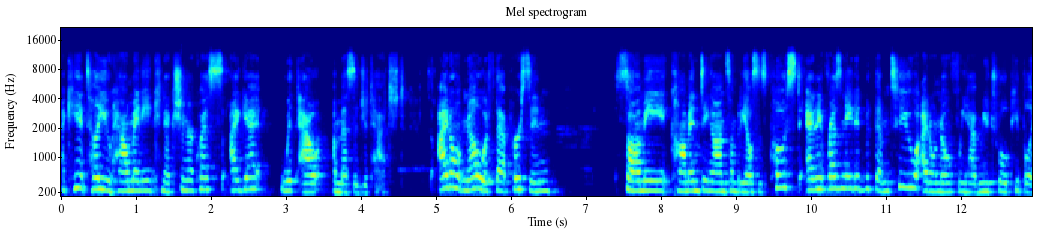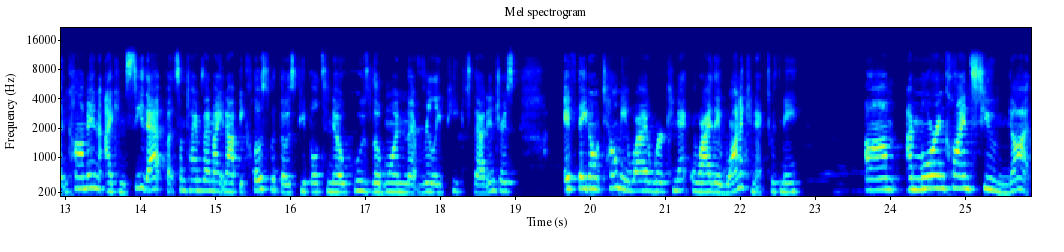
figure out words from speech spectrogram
i can't tell you how many connection requests i get without a message attached. So i don't know if that person saw me commenting on somebody else's post and it resonated with them too. I don't know if we have mutual people in common. I can see that, but sometimes I might not be close with those people to know who's the one that really piqued that interest. If they don't tell me why we're connect why they want to connect with me, um, I'm more inclined to not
